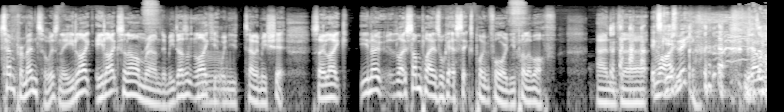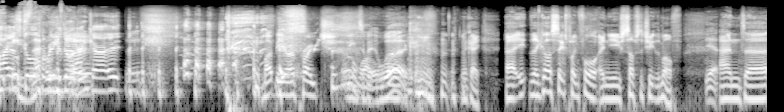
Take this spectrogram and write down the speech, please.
temperamental, isn't he? He like he likes an arm round him. He doesn't like it when you tell him he's shit. So like you know, like some players will get a six point four and you pull him off. And uh, Excuse Why? me? It's a higher you- score is for that me to do it. Might be your approach needs a bit of work. okay, uh, it- they got a six point four and you substitute them off. Yeah. And uh,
